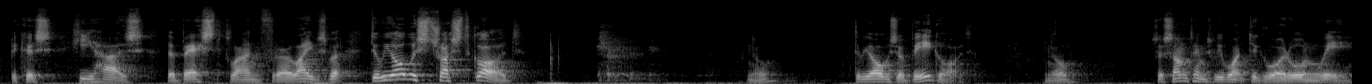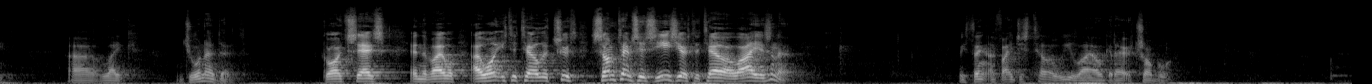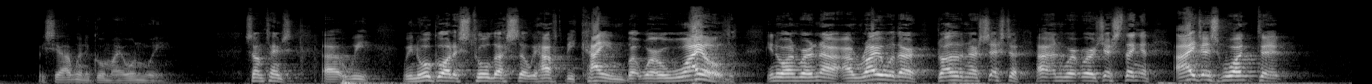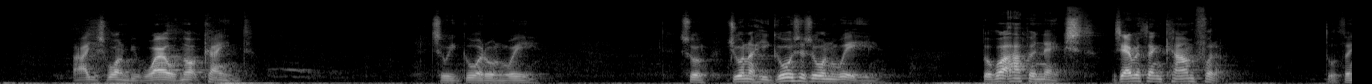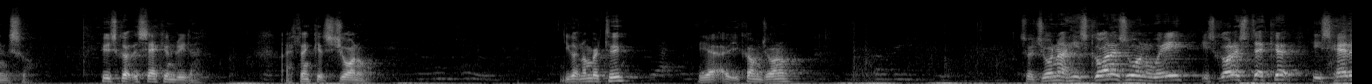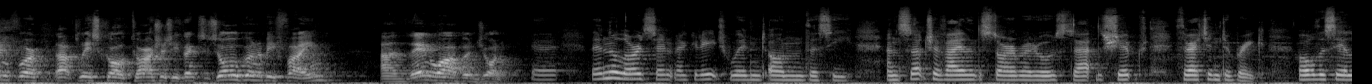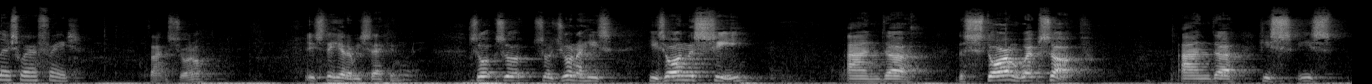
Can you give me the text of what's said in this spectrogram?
because he has the best plan for our lives. But do we always trust God? No. Do we always obey God? No. So sometimes we want to go our own way, uh, like Jonah did. God says in the Bible, I want you to tell the truth. Sometimes it's easier to tell a lie, isn't it? We think if I just tell a wee lie, I'll get out of trouble. We say, I'm going to go my own way. Sometimes uh, we, we know God has told us that we have to be kind, but we're wild, you know, and we're in a, a row with our brother and our sister, uh, and we're, we're just thinking, I just want to, I just want to be wild, not kind. So we go our own way. So Jonah, he goes his own way. But what happened next? Is everything calm for him? Don't think so. Who's got the second reading? I think it's Jono. You got number two? Yeah. Yeah, out you come, Jonah. So Jonah, he's gone his own way. He's got his ticket. He's heading for that place called Tarshish. He thinks it's all going to be fine. And then what happened, Jonah? Uh, then the Lord sent a great wind on the sea, and such a violent storm arose that the ship threatened to break. All the sailors were afraid. Thanks, Jonah. You stay here a wee second. So, so, so Jonah, he's he's on the sea, and uh, the storm whips up, and uh, he's he's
